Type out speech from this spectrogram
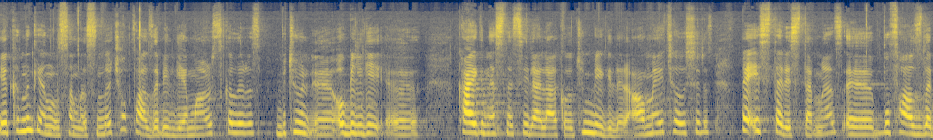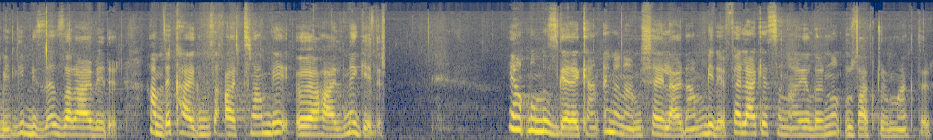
Yakınlık yanılsamasında çok fazla bilgiye maruz kalırız. Bütün e, o bilgi e, kaygı nesnesiyle alakalı tüm bilgileri almaya çalışırız ve ister istemez e, bu fazla bilgi bize zarar verir. Hem de kaygımızı artıran bir öğe haline gelir. Yapmamız gereken en önemli şeylerden biri felaket senaryolarından uzak durmaktır.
